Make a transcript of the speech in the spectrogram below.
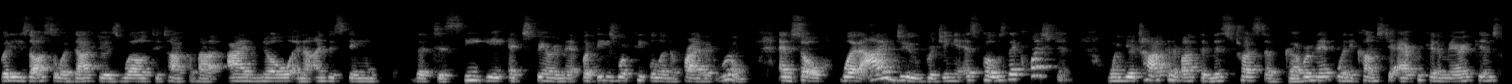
but he's also a doctor as well, to talk about. I know and I understand the Tuskegee experiment, but these were people in a private room. And so, what I do, Virginia, is pose that question. When you're talking about the mistrust of government when it comes to African Americans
